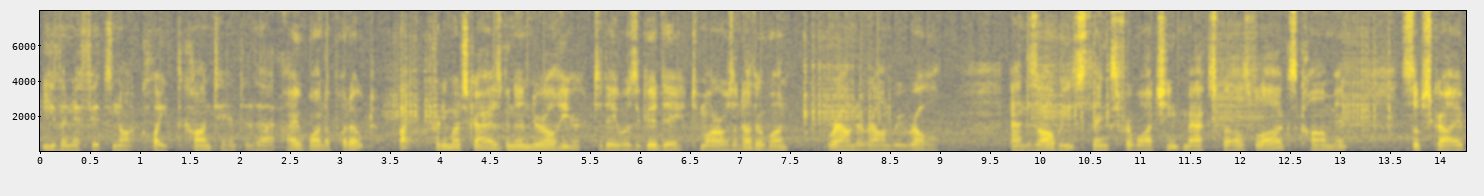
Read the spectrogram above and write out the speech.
even if it's not quite the content that I want to put out. But pretty much guys, gonna end her all here. Today was a good day, tomorrow's another one. Round around we roll. And as always, thanks for watching Maxwell's Vlogs. Comment, subscribe,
